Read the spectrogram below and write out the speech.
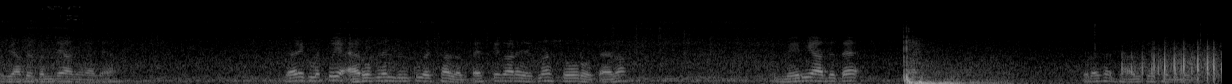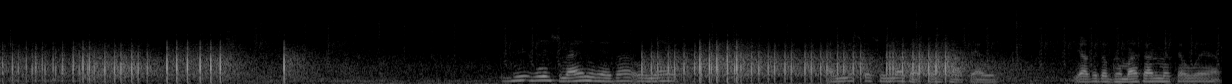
अब यहाँ पे बंदे आने वाले हैं। यार, एक मेरे को ये एरोप्लेन बिल्कुल अच्छा लगता। है इसके कारण इतना शोर होता है ना। मेरी आदत है थोड़ा सा ध्यान से खेलने की। मुझे मुझे सुनाई नहीं देगा और मैं एनिमल्स को सुनना चाहता हूँ कहाँ पे है वो यहाँ पे तो घमासान मचा हुआ है यार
